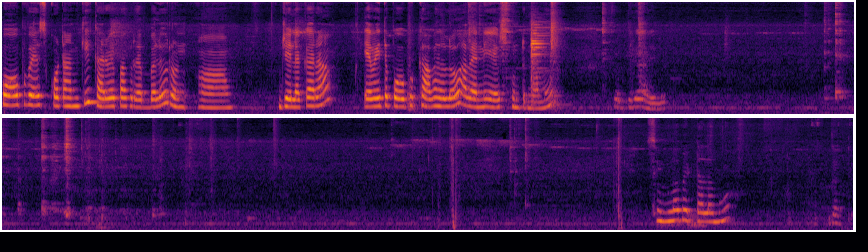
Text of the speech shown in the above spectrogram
పోపు వేసుకోవటానికి కరివేపాకు రెబ్బలు రెండు జీలకర్ర ఏవైతే పోపుకు కావాలో అవన్నీ వేసుకుంటున్నాము. సిమ్లో పెట్టాలము గట్టి.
